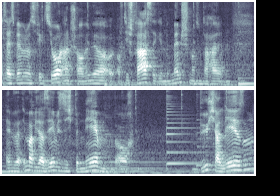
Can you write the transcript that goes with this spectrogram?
Das heißt, wenn wir uns Fiktion anschauen, wenn wir auf die Straße gehen, mit Menschen uns unterhalten, wenn wir immer wieder sehen, wie sie sich benehmen und auch Bücher lesen,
